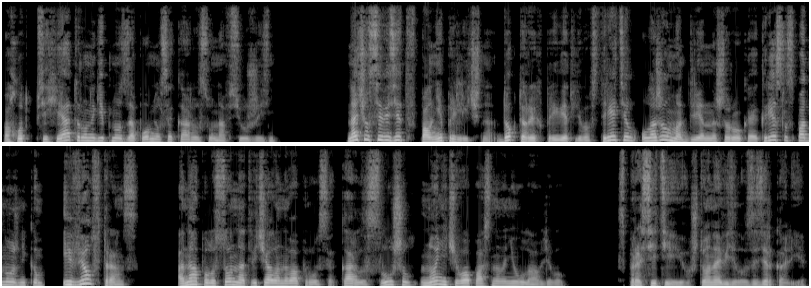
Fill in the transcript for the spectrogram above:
Поход к психиатру на гипноз запомнился Карлосу на всю жизнь. Начался визит вполне прилично. Доктор их приветливо встретил, уложил Мадлен на широкое кресло с подножником и ввел в транс. Она полусонно отвечала на вопросы. Карлос слушал, но ничего опасного не улавливал. — Спросите ее, что она видела в зазеркалье,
